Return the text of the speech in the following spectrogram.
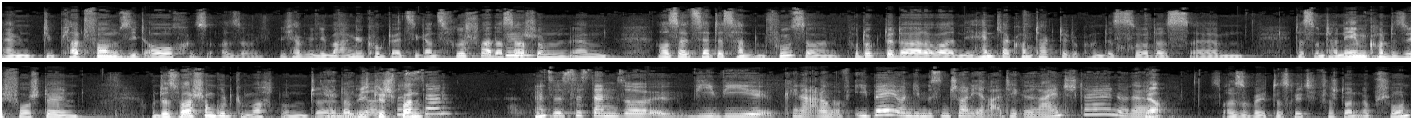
ähm, die Plattform sieht auch, also ich habe mir die mal angeguckt, als sie ganz frisch war. Das mhm. sah schon ähm, aus, als hätte es Hand und Fuß, da waren Produkte da, da waren die Händlerkontakte, du konntest so, das, ähm, das Unternehmen konnte sich vorstellen. Und das war schon gut gemacht und äh, ja, da bin ich gespannt. Also ist es dann so äh, wie, wie, keine Ahnung, auf Ebay und die müssen schon ihre Artikel reinstellen? Oder? Ja, also wenn ich das richtig verstanden habe, schon.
